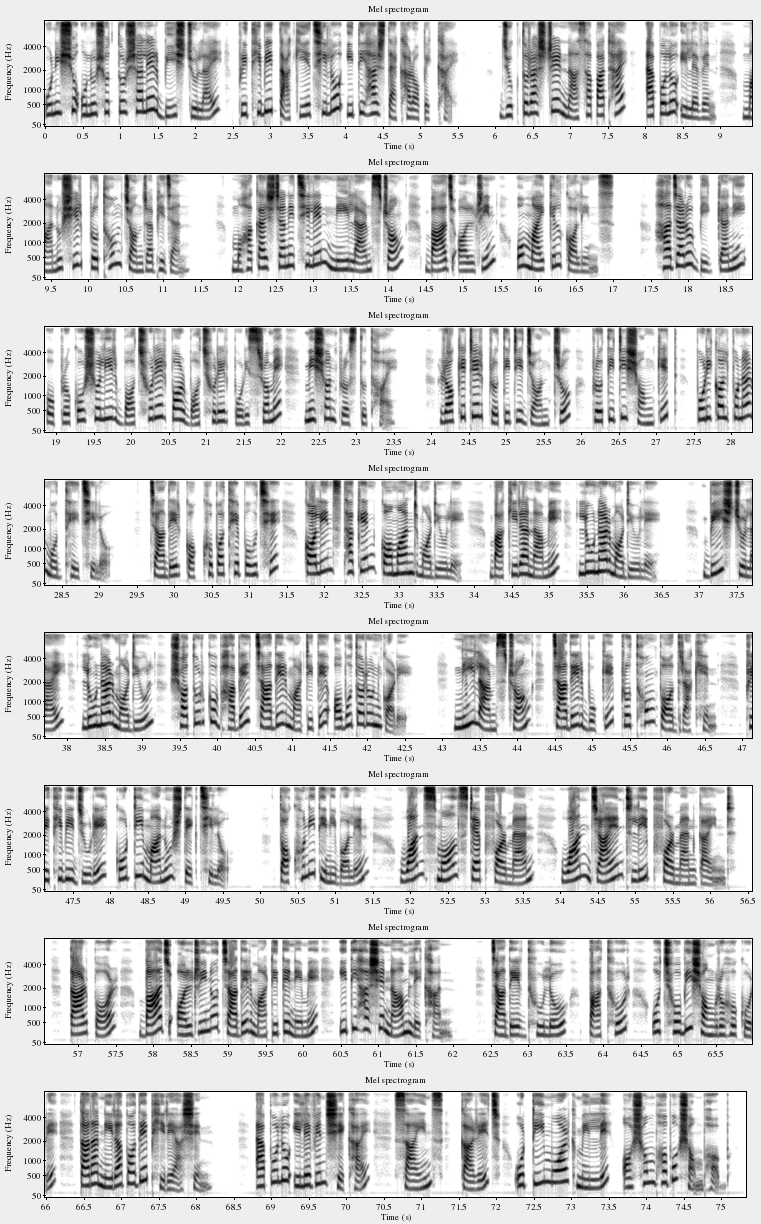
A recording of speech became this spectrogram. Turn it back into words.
উনিশশো উনসত্তর সালের ২০ জুলাই পৃথিবী তাকিয়েছিল ইতিহাস দেখার অপেক্ষায়। যুক্তরাষ্ট্রের নাসা পাঠায় অ্যাপোলো ইলেভেন, মানুষের প্রথম চন্দ্রাভিযান। মহাকাশযানে ছিলেন নীল আর্মস্ট্রং, বাজ অলড্রিন ও মাইকেল কলিন্স। হাজারো বিজ্ঞানী ও প্রকৌশলীর বছরের পর বছরের পরিশ্রমে মিশন প্রস্তুত হয়। রকেটের প্রতিটি যন্ত্র, প্রতিটি সংকেত পরিকল্পনার মধ্যেই ছিল। চাঁদের কক্ষপথে পৌঁছে কলিন্স থাকেন কমান্ড মডিউলে, বাকিরা নামে লুনার মডিউলে। ২০ জুলাই লুনার মডিউল সতর্কভাবে চাঁদের মাটিতে অবতরণ করে। নীল আর্মস্ট্রং চাঁদের বুকে প্রথম পদ রাখেন, পৃথিবী জুড়ে কোটি মানুষ দেখছিল। তখনই তিনি বলেন one small step for man one giant leap for mankind তারপর বাজ অলড্রিনো চাঁদের মাটিতে নেমে ইতিহাসে নাম লেখান। চাঁদের ধুলো, পাথর ও ছবি সংগ্রহ করে তারা নিরাপদে ফিরে আসেন। অ্যাপোলো ইলেভেন শেখায়, সায়েন্স, কারেজ ও টিমওয়ার্ক মিললে অসম্ভব সম্ভব।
